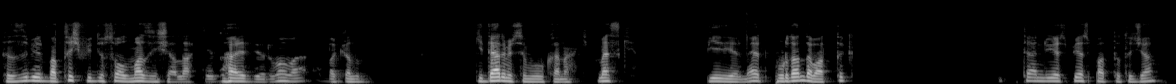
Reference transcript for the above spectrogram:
Hızlı bir batış videosu olmaz inşallah diye dua ediyorum ama bakalım. Gider misin Vulkan'a? Gitmez ki. 1.20. Evet buradan da battık. Bir tane USPS patlatacağım.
